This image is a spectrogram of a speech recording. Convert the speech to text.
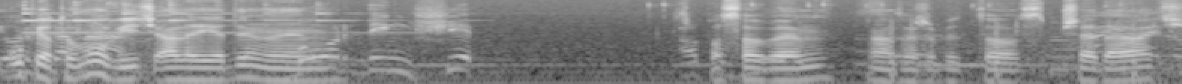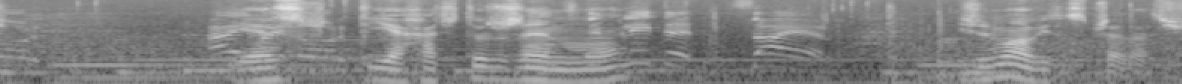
głupio to mówić, ale jedynym sposobem na to, żeby to sprzedać jest jechać do Rzymu i Rzymowi to sprzedać.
